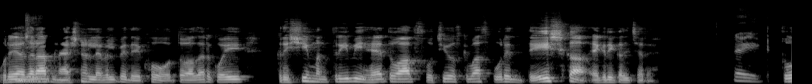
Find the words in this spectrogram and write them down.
पूरे अगर आप नेशनल लेवल पे देखो तो अगर कोई कृषि मंत्री भी है तो आप सोचिए उसके पास पूरे देश का एग्रीकल्चर है। राइट तो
